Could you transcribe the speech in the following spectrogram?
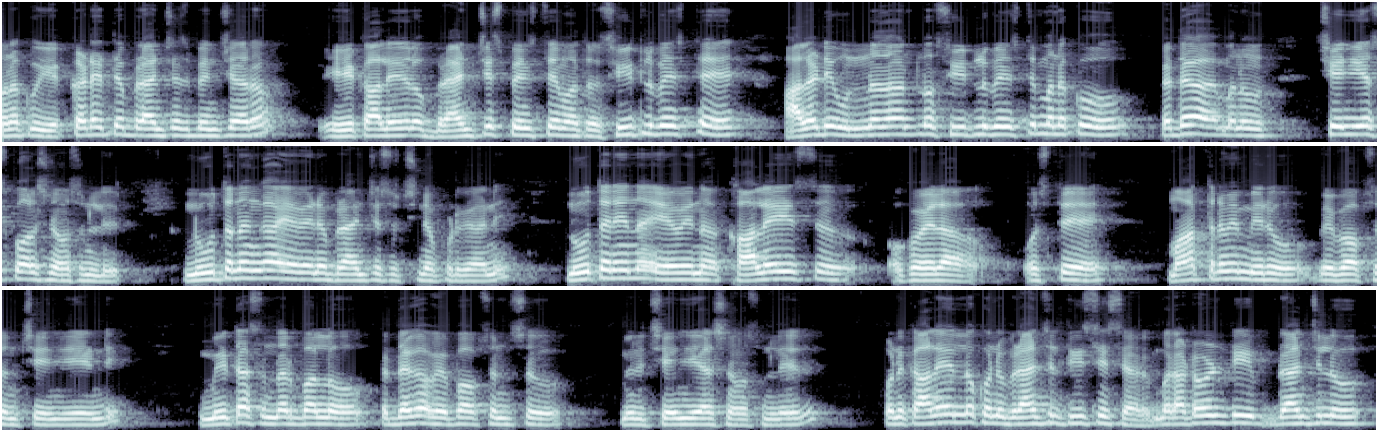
మనకు ఎక్కడైతే బ్రాంచెస్ పెంచారో ఏ కాలేజీలో బ్రాంచెస్ పెంచితే మాత్రం సీట్లు పెంచితే ఆల్రెడీ ఉన్న దాంట్లో సీట్లు పెంచితే మనకు పెద్దగా మనం చేంజ్ చేసుకోవాల్సిన అవసరం లేదు. నూతనంగా ఏవైనా బ్రాంచెస్ వచ్చినప్పుడు కానీ నూతనైన ఏవైనా కాలేజెస్ ఒకవేళ వస్తే మాత్రమే మీరు వెబ్ ఆప్షన్ చేంజ్ చేయండి. మిగతా సందర్భాల్లో పెద్దగా వెబ్ ఆప్షన్స్ మీరు చేంజ్ చేయాల్సిన అవసరం లేదు. కొన్ని కాలేజీల్లో కొన్ని బ్రాంచ్లు తీసేశారు. మరి అటువంటి బ్రాంచ్లు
